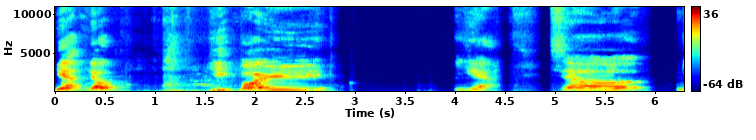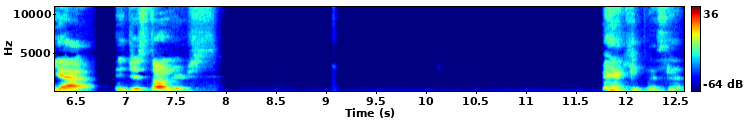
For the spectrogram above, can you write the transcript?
Yep, nope. Yeet boy! Yeah. So, yeah, it just thunders. Man, I keep listening.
